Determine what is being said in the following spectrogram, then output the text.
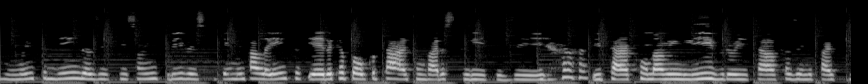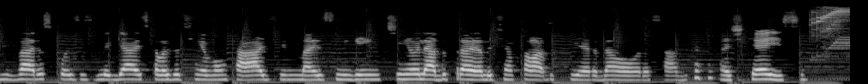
muito lindas e que são incríveis, que têm muito talento. E aí daqui a pouco tá com vários clipes e, e tá com o nome em livro e tá fazendo parte de várias coisas legais que ela já tinha vontade, mas ninguém tinha olhado para ela e tinha falado que era da hora, sabe? Acho que é isso.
